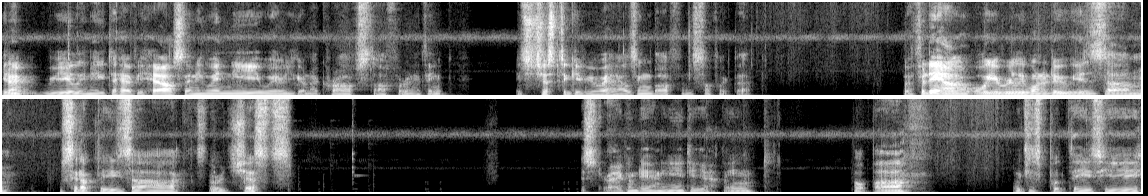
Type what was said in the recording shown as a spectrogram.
you don't really need to have your house anywhere near where you're going to craft stuff or anything. It's just to give you a housing buff and stuff like that. But for now, all you really want to do is um, set up these uh, storage chests. Just drag them down here to your thing. Hot bar. We'll just put these here.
